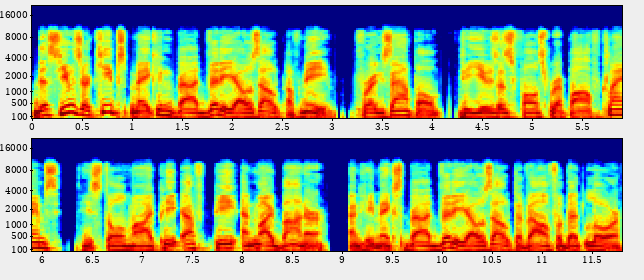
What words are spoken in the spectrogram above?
This user keeps making bad videos out of me. For example, he uses false ripoff claims, he stole my PFP and my banner, and he makes bad videos out of alphabet lore.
